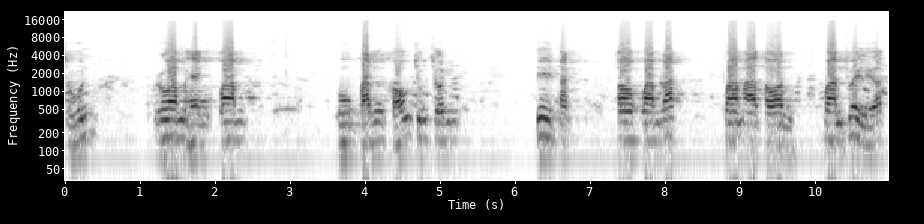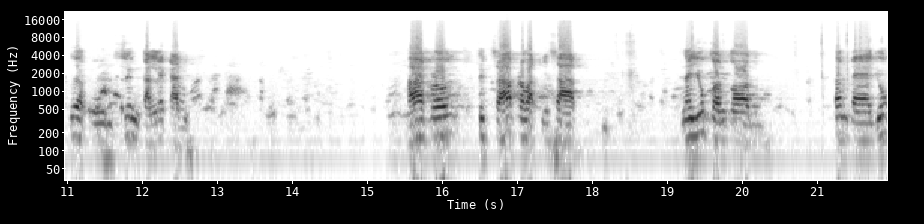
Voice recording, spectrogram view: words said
ศูนย์ รวมแห่งความผูกพันของชุมชน ที่ตักทอความรัก ความอาทร ความช่วยเหลือเพื่อกูลซึ่งกันและกัน หากเราศึกษาประวัติศาสตร์ ในยุคก่อนๆ ตั้งแต่ยุค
